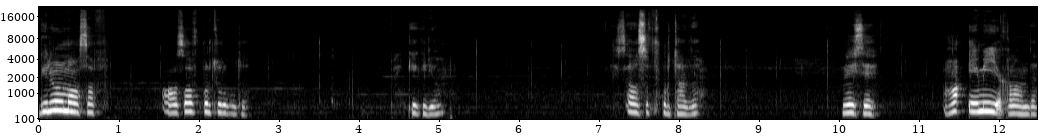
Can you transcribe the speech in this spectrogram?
Geliyorum Asaf. Asaf kurtuldu. Ben gidiyorum. Birisi Asaf kurtardı. Neyse. Aha Emi yakalandı.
